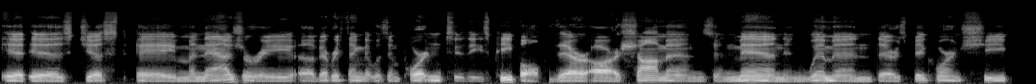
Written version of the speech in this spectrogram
it is just a menagerie of everything that was important to these people. There are shamans and men and women, there's bighorn sheep,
